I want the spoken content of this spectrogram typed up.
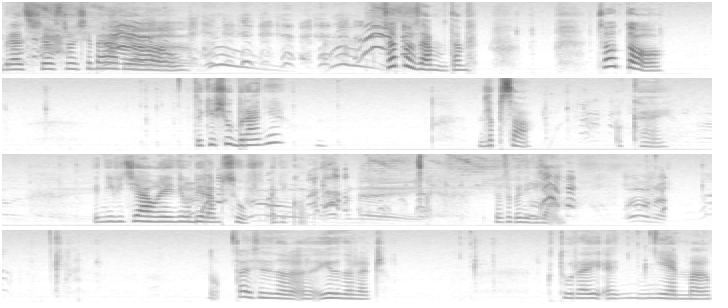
Brat z siostrą się bawią. Co to za tam? Co to? To jakieś ubranie? Dla psa. Okej. Ja nie widziałam, ja nie ubieram psów, ani kotów. Dlatego nie widziałam. No, to jest jedyna, e, jedyna rzecz, której e, nie ma.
